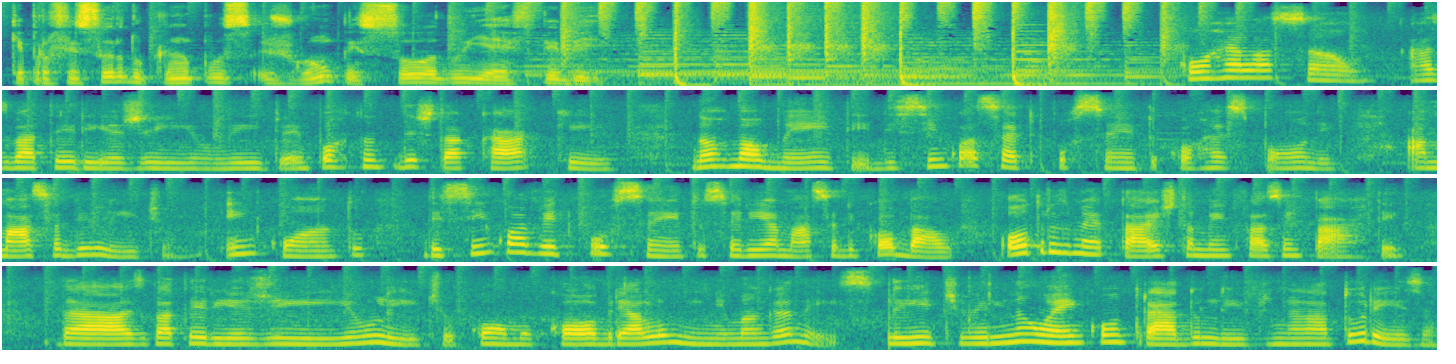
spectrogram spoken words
que é professora do campus João Pessoa do IFPB. Com relação às baterias de íon lítio, é importante destacar que normalmente de 5 a 7% corresponde à massa de lítio, enquanto de 5 a 20% seria a massa de cobalto. Outros metais também fazem parte das baterias de íon lítio, como cobre, alumínio e manganês. O lítio ele não é encontrado livre na natureza,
